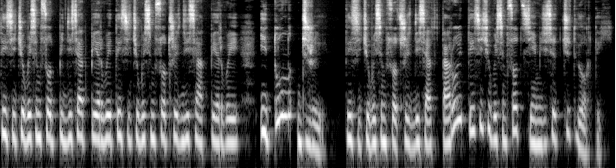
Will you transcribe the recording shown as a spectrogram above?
1851-1861 и Тун Джи 1862-1874.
